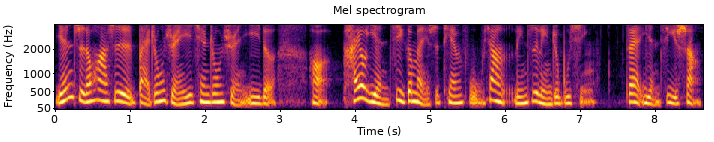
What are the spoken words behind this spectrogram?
颜值的话是百中选一、千中选一的，好，还有演技根本也是天赋，像林志玲就不行在演技上，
